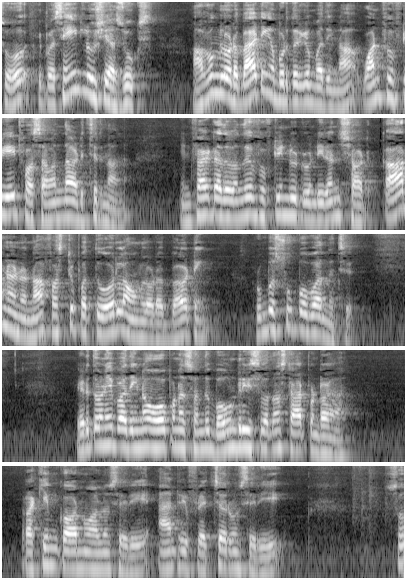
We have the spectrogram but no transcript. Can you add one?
ஸோ இப்போ செயின்ட் லூஷியா ஜூக்ஸ் அவங்களோட பேட்டிங்கை பொறுத்த வரைக்கும் பார்த்தீங்கன்னா one fifty eight for seven தான் அடிச்சிருந்தாங்க. இன்ஃபேக்ட் அது வந்து fifteen to twenty run short காரணம் என்னென்னா ஃபஸ்ட்டு பத்து ஓவரில் அவங்களோட பேட்டிங் ரொம்ப சூப்பராக இருந்துச்சு. எடுத்தோடனே பார்த்தீங்கன்னா ஓப்பனர்ஸ் வந்து பவுண்ட்ரிஸில் தான் ஸ்டார்ட் பண்ணுறாங்க ரக்கீம் கார்ன்வாலும் சரி ஆண்ட்ரி ஃப்ளெச்சரும் சரி. ஸோ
